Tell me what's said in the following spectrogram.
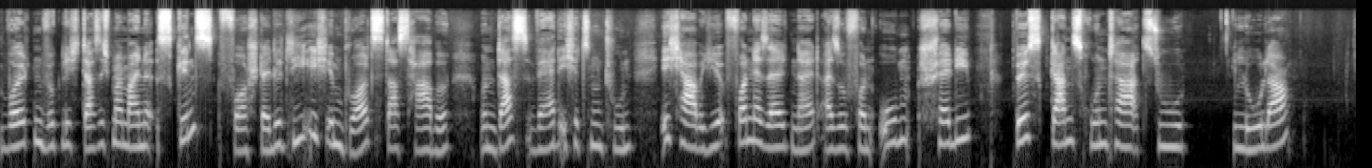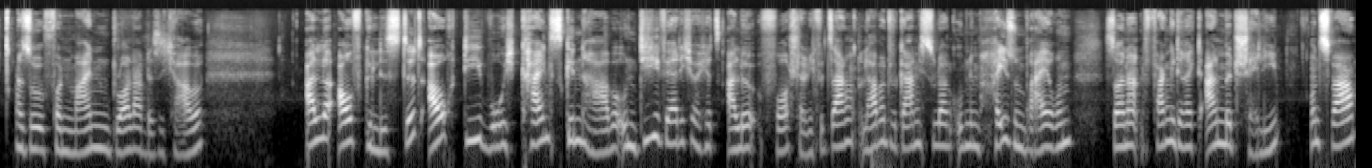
wollten wirklich, dass ich mal meine Skins vorstelle, die ich im Brawl Stars habe. Und das werde ich jetzt nun tun. Ich habe hier von der Seltenheit, also von oben Shelly bis ganz runter zu Lola, also von meinen Brawlern, das ich habe, alle aufgelistet, auch die, wo ich kein Skin habe. Und die werde ich euch jetzt alle vorstellen. Ich würde sagen, labern wir gar nicht so lange um den heißen Brei rum, sondern fange direkt an mit Shelly. Und zwar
